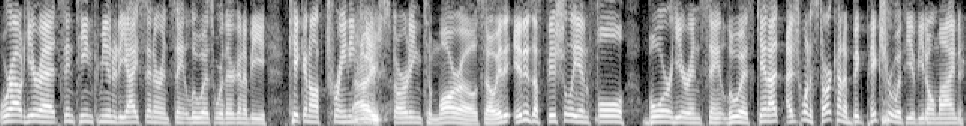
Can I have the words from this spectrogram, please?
We're out here at Centene Community Ice Center in St. Louis, where they're going to be kicking off training nice. camp starting tomorrow. So it it is officially in full bore here in St. Louis. Ken, I, I just want to start kind of big picture with you, if you don't mind.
